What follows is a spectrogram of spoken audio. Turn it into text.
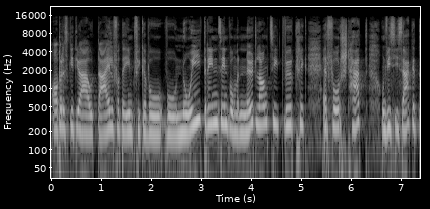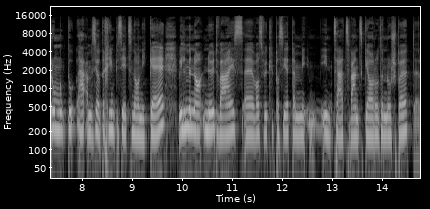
Aber es gibt ja auch Teile der Impfungen, wo, wo neu drin sind, wo man nicht Langzeitwirkung erforscht hat. Und wie Sie sagen, darum haben es ja den Kindern bis jetzt noch nicht gegeben, weil man noch nicht weiss, äh, was wirklich passiert in 10, 20 Jahren oder noch später.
